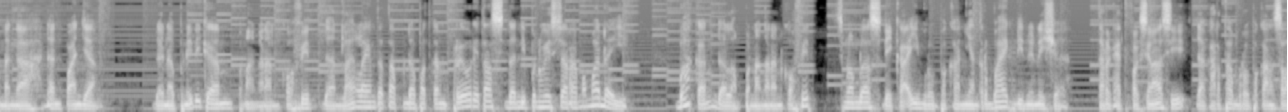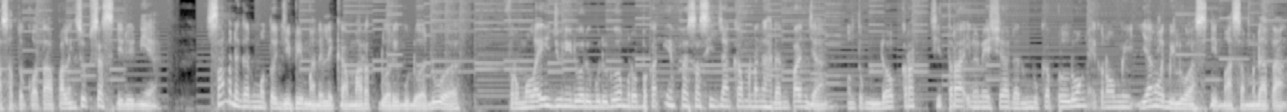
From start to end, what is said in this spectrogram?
menengah, dan panjang. Dana pendidikan, penanganan COVID, dan lain-lain tetap mendapatkan prioritas dan dipenuhi secara memadai. Bahkan dalam penanganan COVID-19, DKI merupakan yang terbaik di Indonesia. Terkait vaksinasi, Jakarta merupakan salah satu kota paling sukses di dunia. Sama dengan MotoGP Mandalika Maret 2022, Formula E Juni 2022 merupakan investasi jangka menengah dan panjang untuk mendokrak citra Indonesia dan membuka peluang ekonomi yang lebih luas di masa mendatang,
